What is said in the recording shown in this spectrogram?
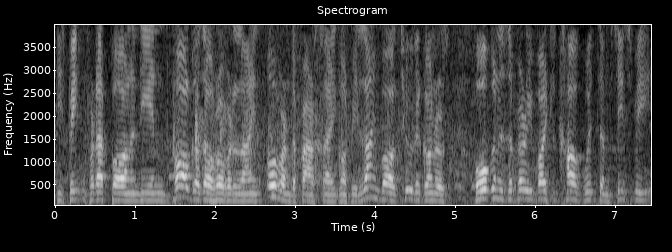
he's beaten for that ball in the end. Ball goes out over the line, over on the far side. Going to be line ball to the Gunners. Hogan is a very vital cog with them. Seems to be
